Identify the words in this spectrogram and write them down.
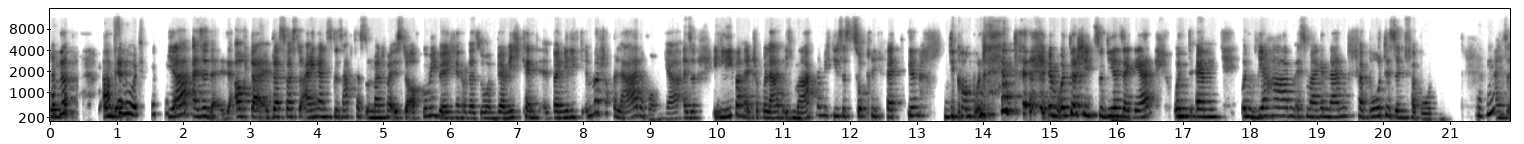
Oder? Und, äh, Absolut. Äh, ja, also auch da, das, was du eingangs gesagt hast, und manchmal isst du auch Gummibärchen oder so. Und wer mich kennt, äh, bei mir liegt immer Schokolade rum. Ja, also ich liebe halt Schokolade. Ich mag nämlich dieses zuckrig-fettige, die Komponente im Unterschied zu dir sehr gern. Und, ähm, und wir haben es mal genannt, Verbote sind verboten. Mhm. Also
